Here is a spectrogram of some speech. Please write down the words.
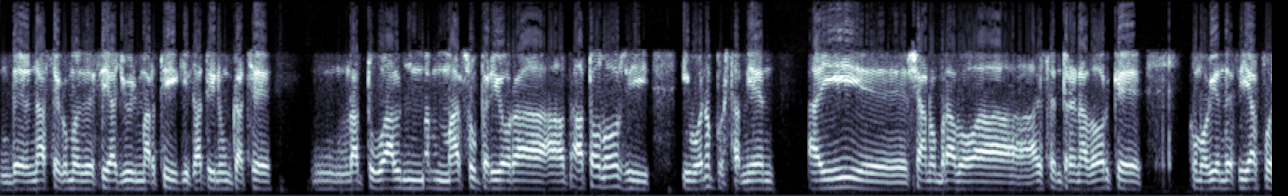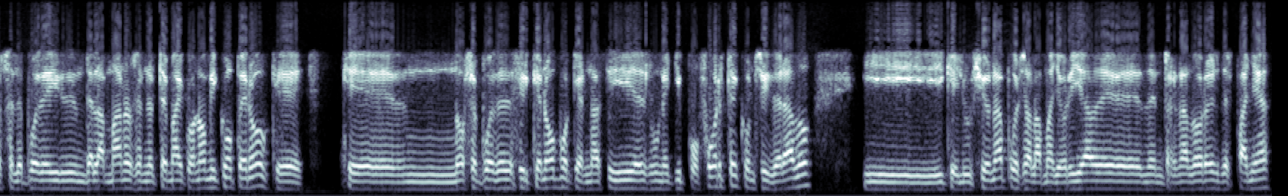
del Nace, como decía Lluís Martí, quizá tiene un caché mm, actual más superior a, todos y, y, bueno, pues también ahí eh, se ha nombrado a, a, este entrenador que, como bien decías, pues se le puede ir de las manos en el tema económico, pero que, no se puede decir que no porque el Nazi es un equipo fuerte, considerado y, que ilusiona pues a la mayoría de entrenadores de España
